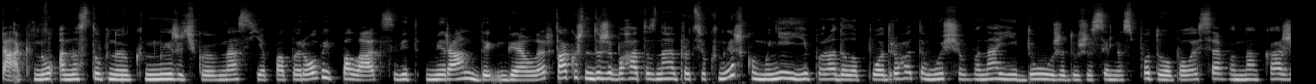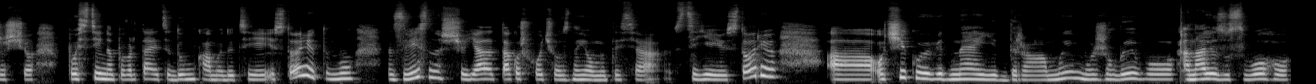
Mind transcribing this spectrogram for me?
Так, ну а наступною книжечкою в нас є паперовий палац від Міранди Геллер. Також не дуже багато знаю про цю книжку. Мені її порадила подруга, тому що вона їй дуже-дуже сильно сподобалася. Вона каже, що постійно повертається думками до цієї історії, тому, звісно, що я також хочу ознайомитися з цією історією. А, Очікую від неї драми, можливо, аналізу свого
